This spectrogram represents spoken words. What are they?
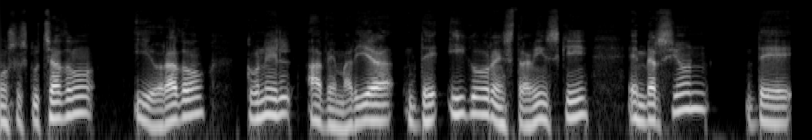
Hemos escuchado y orado con el Ave María de Igor Stravinsky en versión de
